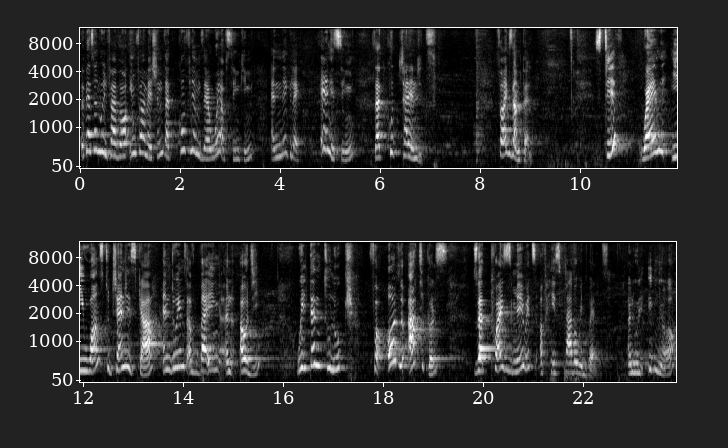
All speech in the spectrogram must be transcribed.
a person will favor information that confirms their way of thinking and neglect anything that could challenge it. For example, Steve, when he wants to change his car and dreams of buying an Audi, will tend to look for all the articles that praise the merits of his favorite brands and will ignore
